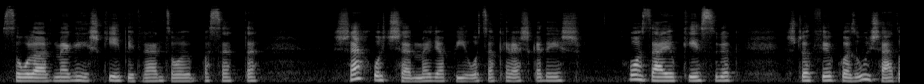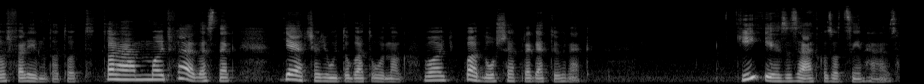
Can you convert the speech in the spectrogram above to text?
szólalt meg, és képét ráncolba szedte. Sehogy sem megy a pióca kereskedés. Hozzájuk készülök, és tök filkó az új sátor felé mutatott. Talán majd felvesznek gyertyagyújtogatónak, vagy padlósepregetőnek. Ki ez az átkozott színház?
